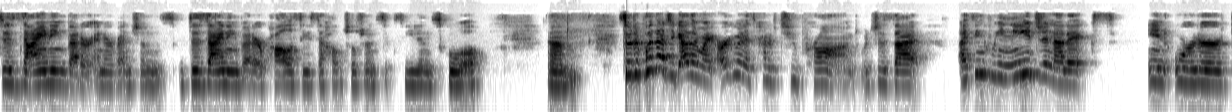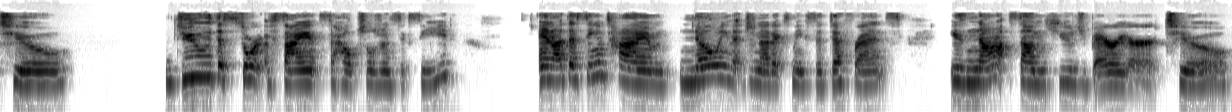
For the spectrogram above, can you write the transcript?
designing better interventions, designing better policies to help children succeed in school. Um, so, to put that together, my argument is kind of two pronged, which is that I think we need genetics in order to do the sort of science to help children succeed. And at the same time, knowing that genetics makes a difference is not some huge barrier to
